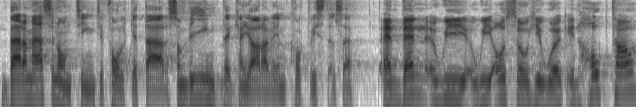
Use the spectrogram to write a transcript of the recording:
bära med sig någonting till folket där som vi inte kan göra vid en kort vistelse. And then we, we also here work in Hope Town.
